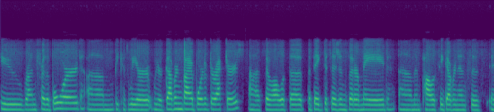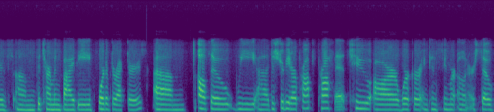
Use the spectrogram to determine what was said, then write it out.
to run for the board um, because we are we are governed by a board of directors. Uh, so all of the the big decisions that are made um, and policy governance is is um, determined by the board of directors. Um, also, we uh, distribute our prop- profit to our worker and consumer owners. So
